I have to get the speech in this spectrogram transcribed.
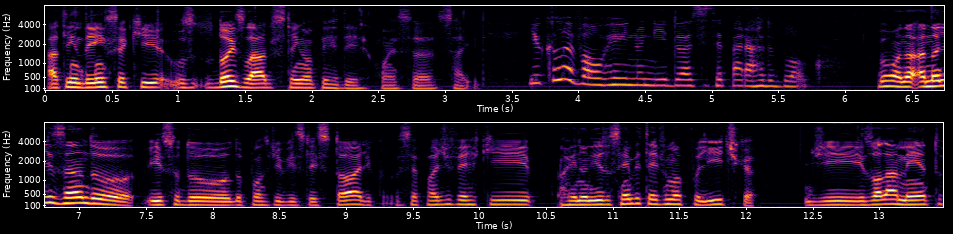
a tendência é que os dois lados tenham a perder com essa saída. E o que levou o Reino Unido a se separar do bloco? Bom, analisando isso do, do ponto de vista histórico, você pode ver que o Reino Unido sempre teve uma política de isolamento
